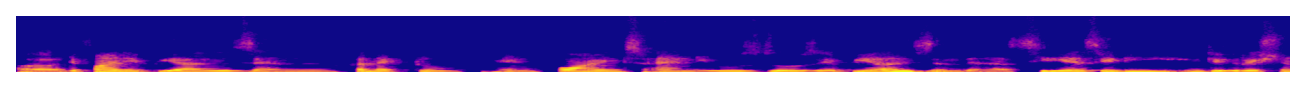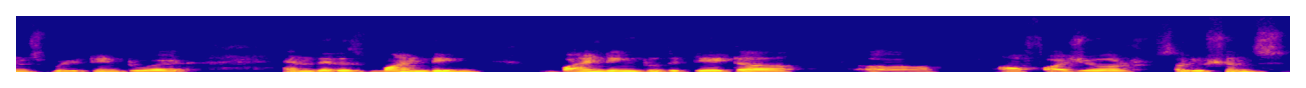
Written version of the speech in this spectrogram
uh, define APIs and connect to endpoints and use those APIs. And there are CI/CD integrations built into it, and there is binding binding to the data uh, of Azure solutions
